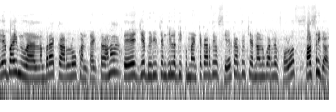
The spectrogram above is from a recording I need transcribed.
ਇਹ ਬਾਈ ਮੋਬਾਈਲ ਨੰਬਰ ਹੈ, ਕਰ ਲਓ ਕੰਟੈਕਟ ਹਨਾ? ਤੇ ਜੇ ਵੀਡੀਓ ਚੰਗੀ ਲੱਗੀ ਕਮੈਂਟ ਕਰ ਦਿਓ ਸ਼ੇਅਰ ਕਰ ਦਿਓ ਚੈਨਲ ਨੂੰ ਕਰ ਲਿਓ ਫੋਲੋ ਸਤਿ ਸ੍ਰੀ ਅਕਾਲ।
